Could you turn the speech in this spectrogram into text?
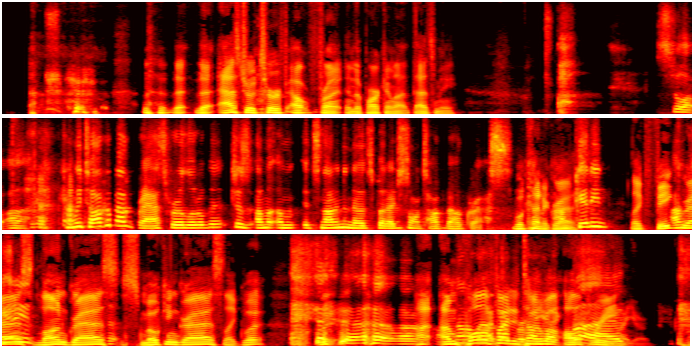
the the astroturf out front in the parking lot. That's me. So, uh, can we talk about grass for a little bit? Just, um, um, it's not in the notes, but I just want to talk about grass. What kind of grass? I'm getting. like fake I'm grass, getting- lawn grass, smoking grass. Like what? I, I'm not qualified to talk about all but- three.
